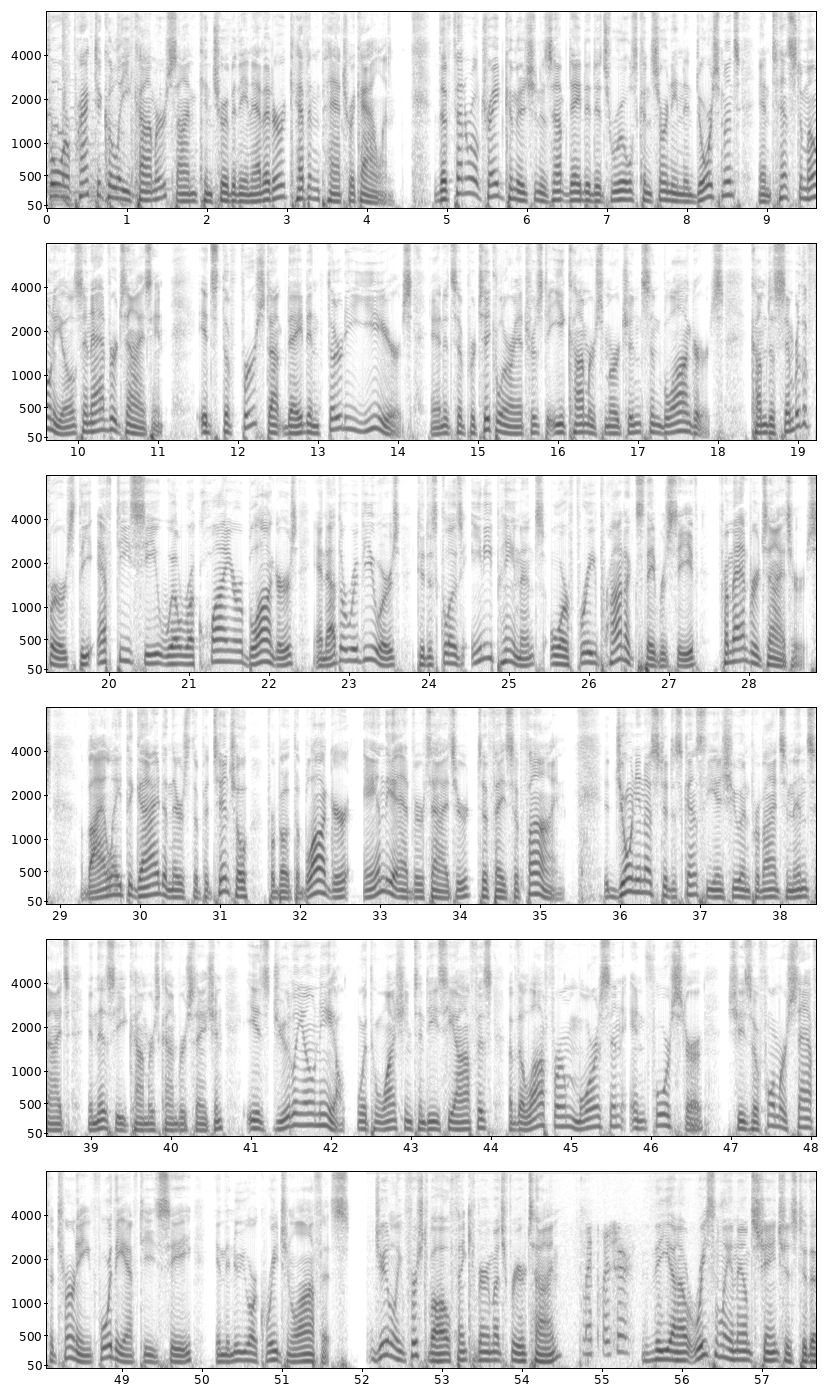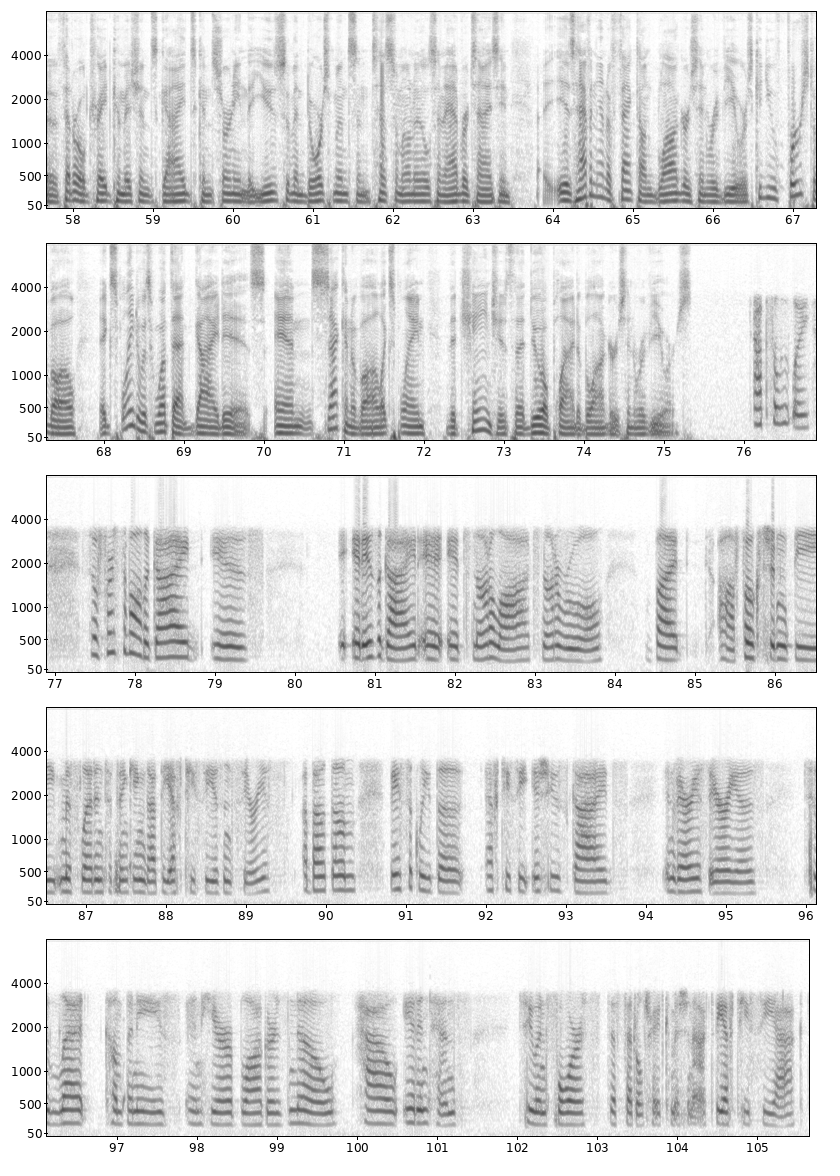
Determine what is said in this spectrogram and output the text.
For Practical E-commerce, I'm contributing editor Kevin Patrick Allen. The Federal Trade Commission has updated its rules concerning endorsements and testimonials in advertising. It's the first update in 30 years, and it's of particular interest to e-commerce merchants and bloggers. Come December the 1st, the FTC will require bloggers and other reviewers to disclose any payments or free products they receive from advertisers. Violate the guide, and there's the potential for both the blogger and the advertiser to face a fine. Joining us to discuss the issue and provide some insights in this e commerce conversation is Julie O'Neill with the Washington, D.C. office of the law firm Morrison and Foerster. She's a former staff attorney for the FTC in the New York regional office. Julie, first of all, thank you very much for your time. My pleasure. The uh, recently announced changes to the Federal Trade Commission's guides concerning the use of endorsements and testimonials in advertising uh, is having an effect on bloggers and reviewers. Could you, first of all, explain to us what that guide is? And second of all, explain the changes that do apply to bloggers and reviewers? Absolutely. So, first of all, the guide is it is a guide. It, it's not a law. It's not a rule but uh, folks shouldn't be misled into thinking that the FTC isn't serious about them. Basically, the FTC issues guides in various areas to let companies and here bloggers know how it intends to enforce the Federal Trade Commission Act, the FTC Act,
